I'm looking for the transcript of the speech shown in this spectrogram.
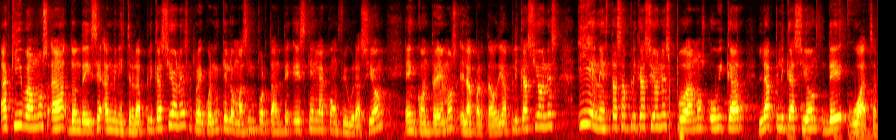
Aquí vamos a donde dice administrar aplicaciones. Recuerden que lo más importante es que en la configuración encontremos el apartado de aplicaciones y en estas aplicaciones podamos ubicar la aplicación de WhatsApp.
